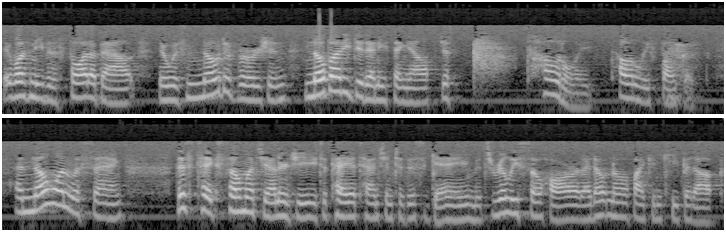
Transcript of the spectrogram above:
it wasn't even thought about, there was no diversion, nobody did anything else, just totally, totally focused. And no one was saying, this takes so much energy to pay attention to this game, it's really so hard, I don't know if I can keep it up.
